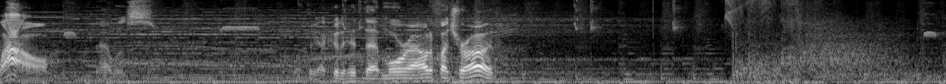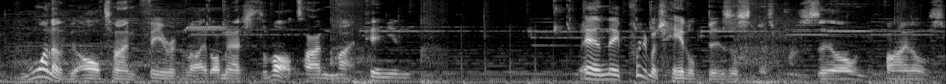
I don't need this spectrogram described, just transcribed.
Wow, that was. I think I could have hit that more out if I tried. One of the all-time favorite volleyball matches of all time, in my opinion. And they pretty much handled business against Brazil in the finals.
